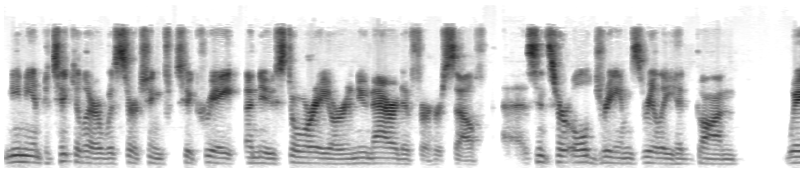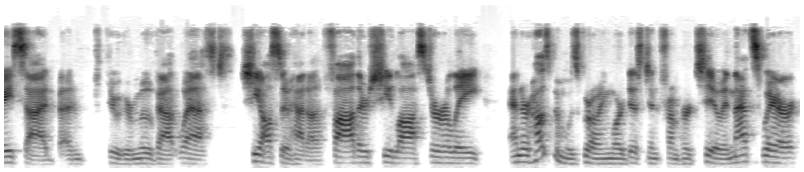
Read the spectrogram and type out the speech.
Mimi in particular was searching to create a new story or a new narrative for herself uh, since her old dreams really had gone wayside and through her move out west. She also had a father she lost early, and her husband was growing more distant from her too. And that's where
